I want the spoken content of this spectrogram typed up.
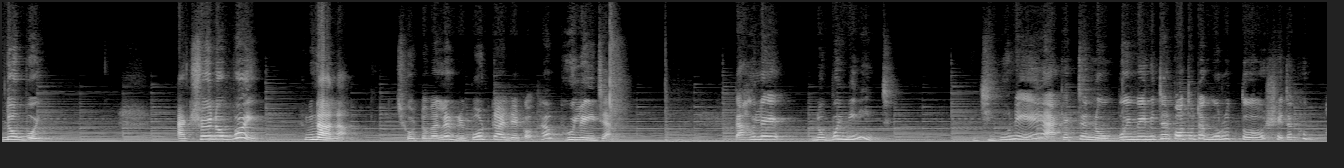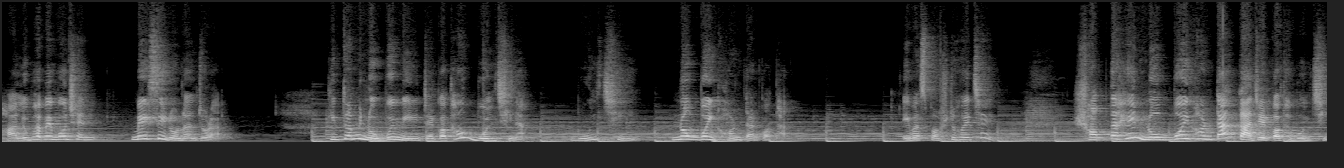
নব্বই। একশো নব্বই? না না। ছোটবেলার রিপোর্ট কার্ডের কথা ভুলেই যান। তাহলে নব্বই মিনিট জীবনে এক একটা নব্বই মিনিটের কতটা গুরুত্ব সেটা খুব ভালোভাবে বোঝেন মেসি রোনাল্ডোরা কিন্তু আমি নব্বই মিনিটের কথাও বলছি না। বলছি নব্বই ঘণ্টার কথা। এবার স্পষ্ট হয়েছে? সপ্তাহে নব্বই ঘণ্টা কাজের কথা বলছি।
